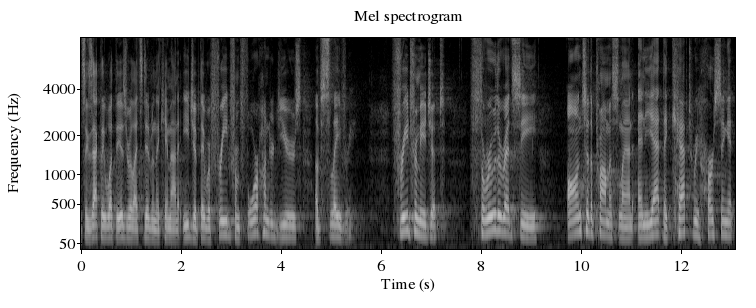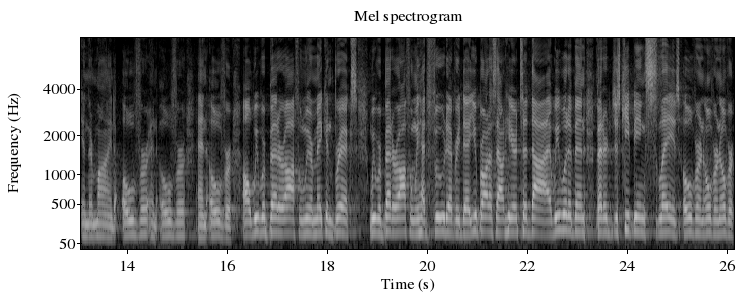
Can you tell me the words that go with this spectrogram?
That's exactly what the Israelites did when they came out of Egypt. They were freed from 400 years of slavery, freed from Egypt, through the Red Sea, onto the promised land, and yet they kept rehearsing it in their mind over and over and over. Oh, we were better off when we were making bricks. We were better off when we had food every day. You brought us out here to die. We would have been better to just keep being slaves over and over and over.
